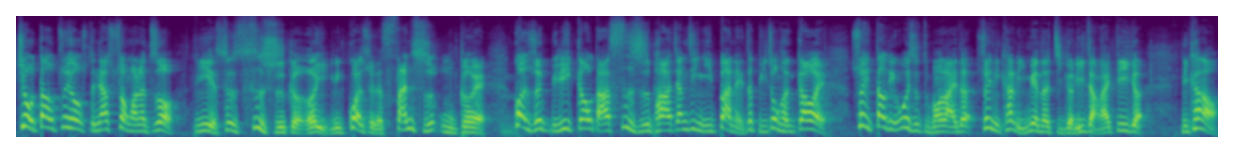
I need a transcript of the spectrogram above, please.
结果到最后人家算完了之后，你也是四十个而已，你灌水了三十五个，哎，灌水比例高达四十趴，将近一半，哎，这比重很高，哎，所以到底位置怎么来的？所以你看里面的几个里长，来第一个，你看哦，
